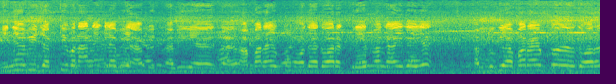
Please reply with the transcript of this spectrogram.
इन्हें भी जब्ती बनाने के लिए अभी अभी अपर आयुक्त महोदय द्वारा क्रेन मंगाई गई है। अब क्योंकि अपर आयुक्त द्वारा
